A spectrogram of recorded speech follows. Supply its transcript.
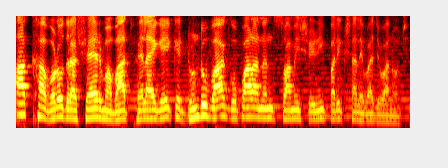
આખા વડોદરા શહેરમાં વાત ફેલાઈ ગઈ કે ઢુંડુબા ગોપાળાનંદ સ્વામી શ્રીની પરીક્ષા લેવા જવાનો છે.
